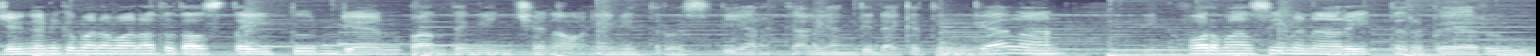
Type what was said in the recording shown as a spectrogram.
Jangan ke mana-mana tetap stay tune dan pantengin channel ini terus biar kalian tidak ketinggalan informasi menarik terbaru,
